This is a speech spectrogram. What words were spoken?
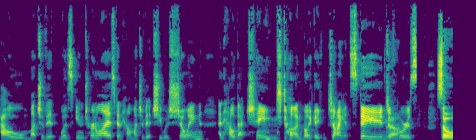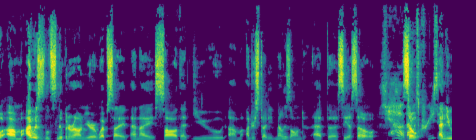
how much of it was internalized and how much of it she was showing and how that changed on like a giant stage Yeah. of course So um, I was snooping around your website and I saw that you um, understudied Melisande at the CSO. yeah that So- was crazy And you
